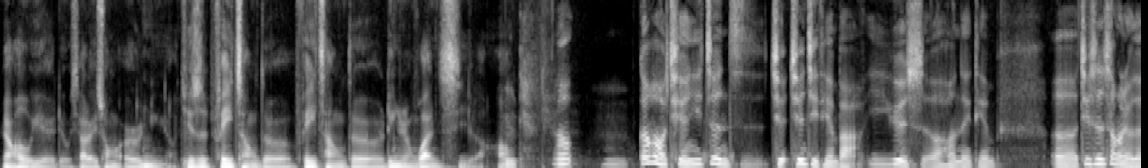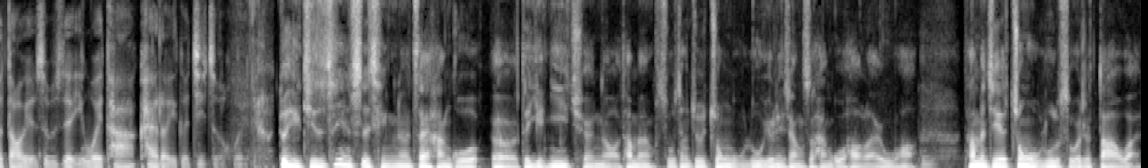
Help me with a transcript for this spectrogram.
然后也留下了一双儿女啊，其实非常的非常的令人惋惜了啊。嗯，然后嗯，刚好前一阵子前前几天吧，一月十二号那天。呃，寄生上流的导演是不是也因为他开了一个记者会？对，其实这件事情呢，在韩国呃的演艺圈哦，他们俗称就是中五路，有点像是韩国好莱坞哈、哦。嗯、他们这些中五路的所谓的大腕，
